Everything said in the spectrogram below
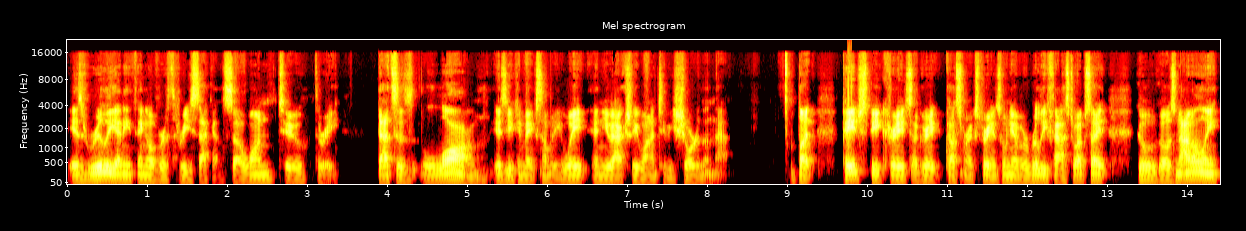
is really anything over three seconds. So one, two, three. That's as long as you can make somebody wait, and you actually want it to be shorter than that. But page speed creates a great customer experience. When you have a really fast website, Google goes, not only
